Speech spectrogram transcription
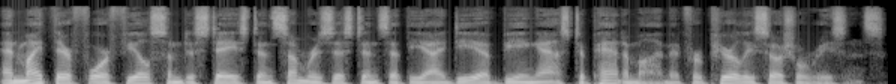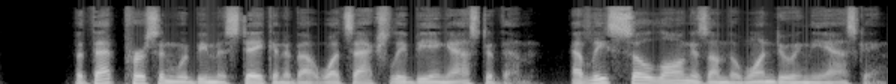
and might therefore feel some distaste and some resistance at the idea of being asked to pantomime it for purely social reasons. But that person would be mistaken about what's actually being asked of them, at least so long as I'm the one doing the asking.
